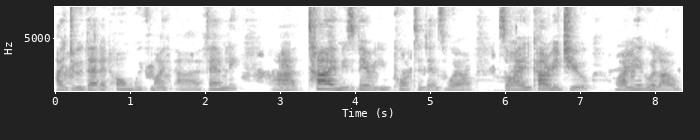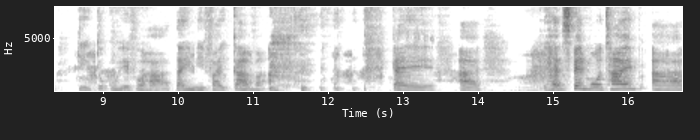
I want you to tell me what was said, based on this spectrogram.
I do that at home with my uh, family uh, time is very important as well. So I encourage you wangego lau ki tuku hifo ha taimi fai kava. Kai uh, spend more time uh,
